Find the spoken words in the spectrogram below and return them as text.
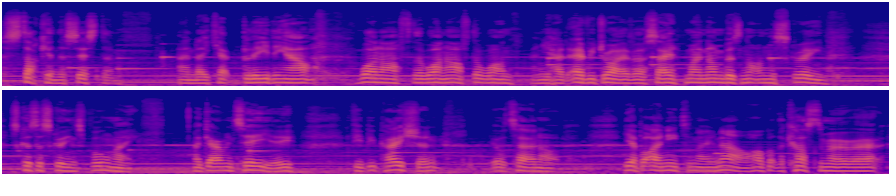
stuck in the system, and they kept bleeding out one after one after one, and you had every driver saying, "My number's not on the screen." It's because the screen's full, mate. I guarantee you, if you be patient, it'll turn up. Yeah, but I need to know now. I've got the customer uh,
